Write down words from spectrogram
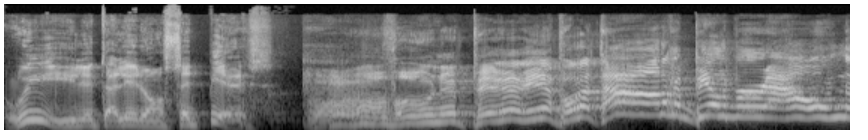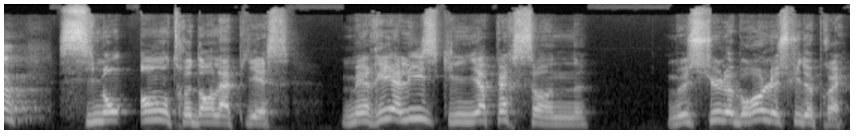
Oui, il est allé dans cette pièce. Oh, Vous ne paierez rien pour attendre, Bill Brown! Simon entre dans la pièce, mais réalise qu'il n'y a personne. Monsieur Lebrun le suit de près.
